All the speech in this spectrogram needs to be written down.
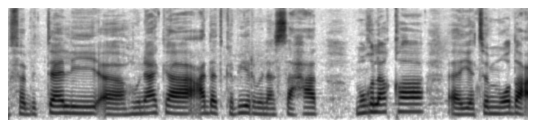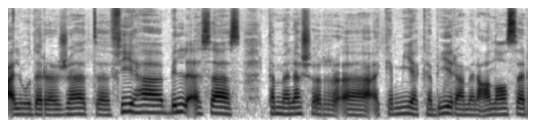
فبالتالي هناك عدد كبير من الساحات مغلقة آه، يتم وضع المدرجات فيها. بالأساس تم نشر آه، كمية كبيرة من عناصر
